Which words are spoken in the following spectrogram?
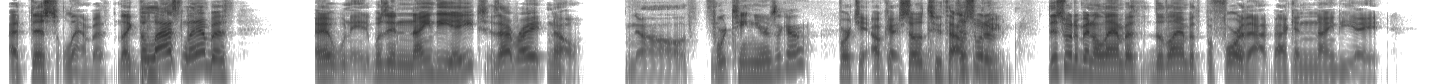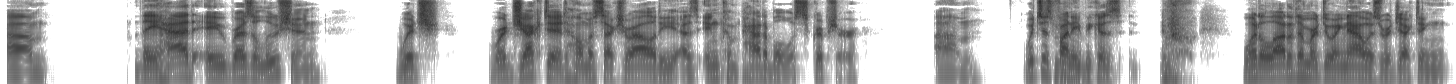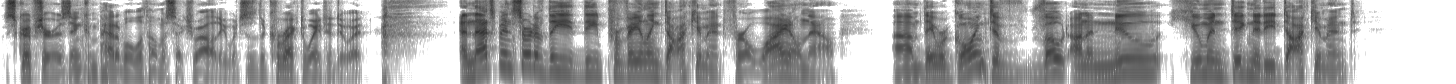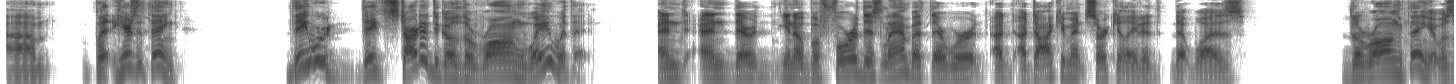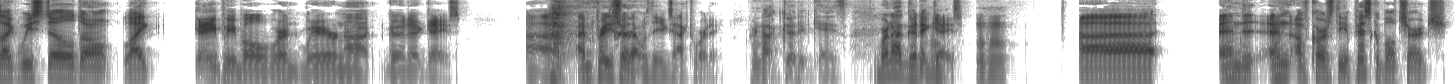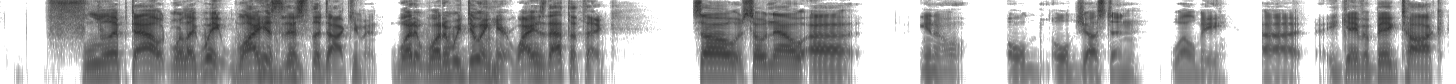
at this Lambeth. Like the Hmm. last Lambeth, uh, it was in 98. Is that right? No. No, 14 years ago? 14. Okay. So two thousand. this would have this would have been a Lambeth, the Lambeth before that, back in '98. Um, they had a resolution which rejected homosexuality as incompatible with Scripture. Um, which is funny Hmm. because what a lot of them are doing now is rejecting Scripture as incompatible with homosexuality, which is the correct way to do it. and that's been sort of the the prevailing document for a while now. Um, they were going to vote on a new human dignity document Um, but here's the thing: they were they started to go the wrong way with it, and and there, you know, before this Lambeth, there were a, a document circulated that was the wrong thing. It was like we still don't like gay people. We're we're not good at gays. Uh, I'm pretty sure that was the exact wording. We're not good at gays. We're not good at Mhm. gays. hmm Uh, and and of course the Episcopal Church flipped out. We're like, wait, why is this the document? What what are we doing here? Why is that the thing? So so now uh, you know, old old Justin Welby, uh, he gave a big talk.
